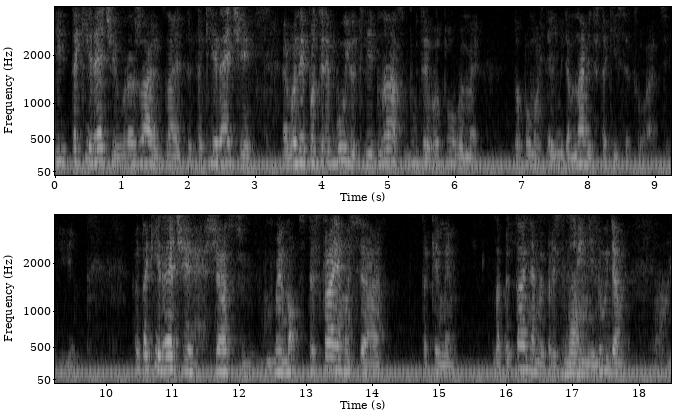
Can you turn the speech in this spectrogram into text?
І такі речі вражають, знаєте, такі речі е, вони потребують від нас бути готовими допомогти людям навіть в такій ситуації. І такі речі зараз ми мо- стискаємося з такими запитаннями, присвячені людям Да.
